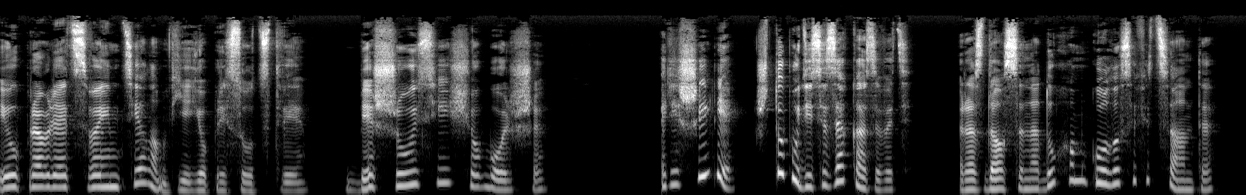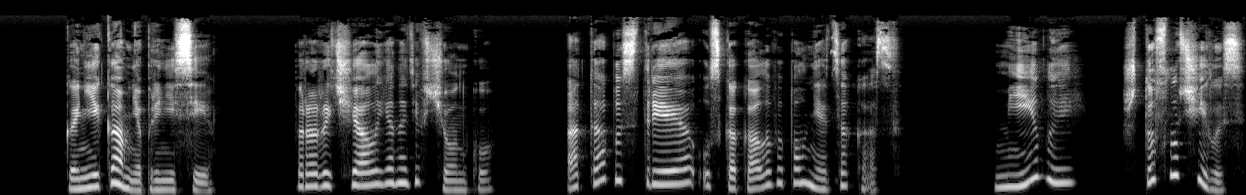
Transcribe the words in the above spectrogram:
и управлять своим телом в ее присутствии, бешусь еще больше. «Решили, что будете заказывать?» Раздался над ухом голос официанта. «Коньяка мне принеси!» Прорычал я на девчонку, а та быстрее ускакала выполнять заказ. «Милый, что случилось?»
